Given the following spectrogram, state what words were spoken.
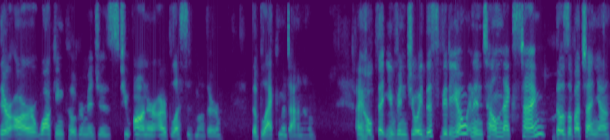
there are walking pilgrimages to honor our Blessed Mother, the Black Madonna. I hope that you've enjoyed this video, and until next time, do zobaczenia!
